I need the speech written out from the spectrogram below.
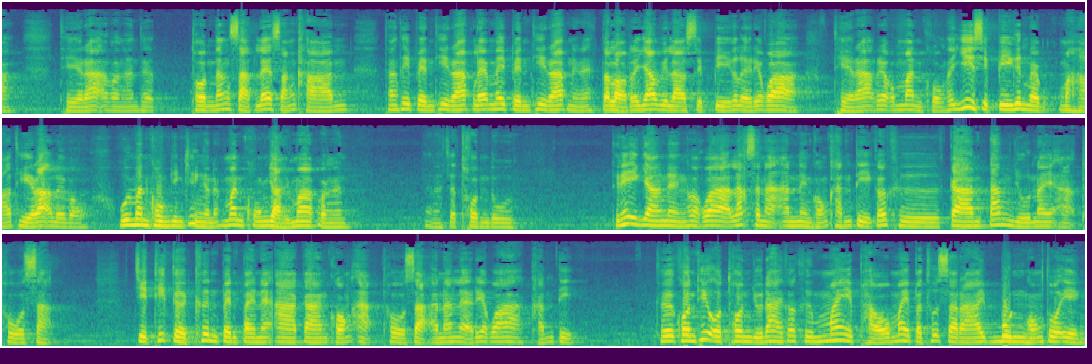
เทระว่างั้นเถอะทนทั้งสัตว์และสังขารทั้งที่เป็นที่รักและไม่เป็นที่รักเนี่ยนะตลอดระยะเวลา 10 ปีก็เลยเรียกว่า เทระเรียกว่ามั่นคง ถ้า 20 ปีขึ้นแบบมหาเทระเลยบอกอุ้ยมั่นคงจริงๆอะนะมั่นคงใหญ่มากว่างั้นนะจะทนดู ทีนี้อีกอย่างหนึ่งเขาบอกว่าลักษณะอันหนึ่งของขันติก็คือการตั้งอยู่ในอโทสะจิตที่เกิดขึ้นเป็นไปในอาการของอโทสะอันนั้นแหละเรียกว่าขันติ คือคนที่อดทนอยู่ได้ก็คือไม่เผาไม่ประทุษร้ายบุญของตัวเอง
